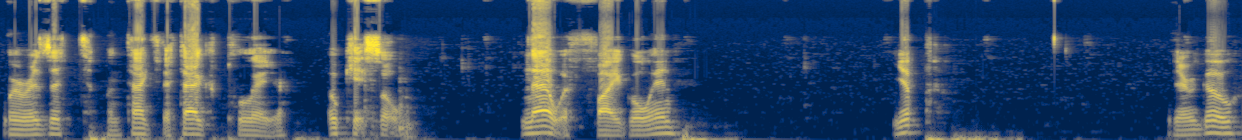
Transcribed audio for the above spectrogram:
Where is it? Untag the tag player. Okay, so now if I go in, yep, there we go.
